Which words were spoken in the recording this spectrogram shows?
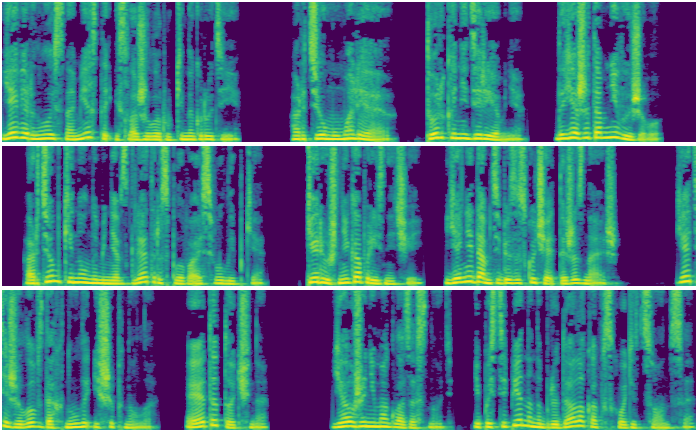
Я вернулась на место и сложила руки на груди. «Артем, умоляю, только не деревня. Да я же там не выживу. Артем кинул на меня взгляд, расплываясь в улыбке. «Кирюш, не капризничай. Я не дам тебе заскучать, ты же знаешь». Я тяжело вздохнула и шепнула. «Это точно». Я уже не могла заснуть и постепенно наблюдала, как всходит солнце.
